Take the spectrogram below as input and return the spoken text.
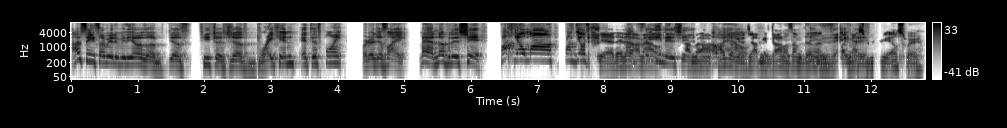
I've seen so many videos of just teachers just breaking at this point where they're just like, man, enough of this shit. Fuck your mom. Fuck your. Yeah, they, I've I'm seen out. this shit. I'm out. I'm I'll go get a job at McDonald's. I'm done. Exactly. Like master's degree elsewhere.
